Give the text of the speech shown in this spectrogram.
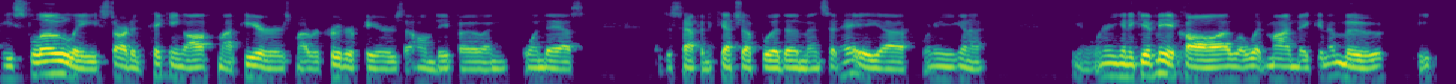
he slowly started picking off my peers, my recruiter peers at Home Depot. And one day I, I just happened to catch up with him and said, "Hey, uh, when are you gonna you know, when are you to give me a call? I wouldn't mind making a move. He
